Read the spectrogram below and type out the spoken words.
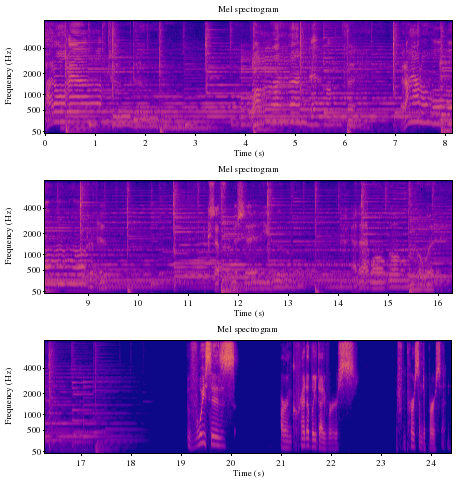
I don't have to do one damn thing that I don't want to do, except for missing you and that won't go away. Voices are incredibly diverse from person to person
